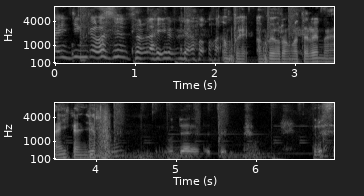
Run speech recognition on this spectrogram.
anjing kalau sensor air nyala. Sampai sampai orang hotelnya naik anjir. udah itu tuh. Terus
